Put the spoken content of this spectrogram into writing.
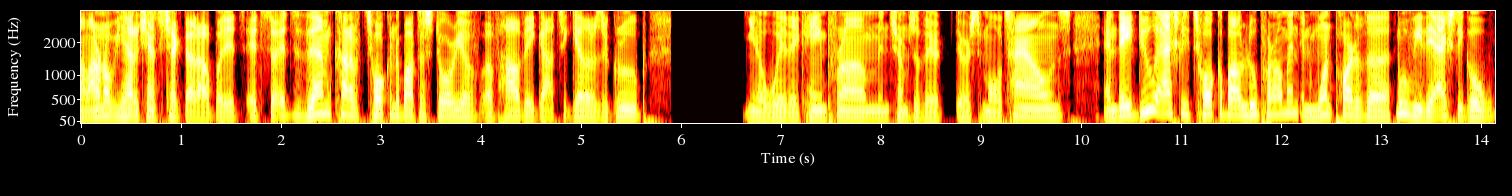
Um, I don't know if you had a chance to check that out, but it's it's uh, it's them kind of talking about the story of, of how they got together as a group, you know, where they came from in terms of their their small towns, and they do actually talk about Lou Pearlman in one part of the movie. They actually go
